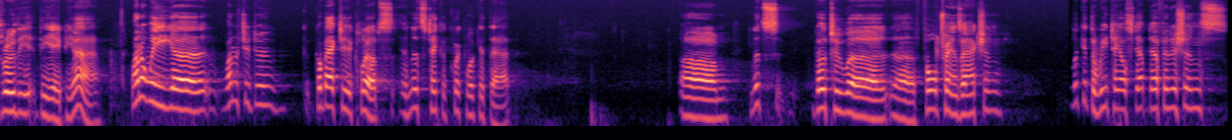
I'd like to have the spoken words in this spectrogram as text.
through the, the API. Why don't we, uh, why don't you do, go back to Eclipse and let's take a quick look at that. Um, let's go to uh, uh, full transaction. Look at the retail step definitions,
